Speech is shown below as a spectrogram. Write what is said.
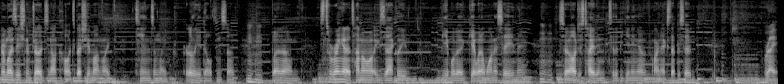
normalization of drugs and alcohol, especially among like teens and like early adults and stuff. Mm-hmm. But um, since we're running out of time, I won't exactly be able to get what I want to say in there. Mm-hmm. So I'll just tie it into the beginning of our next episode. Right.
